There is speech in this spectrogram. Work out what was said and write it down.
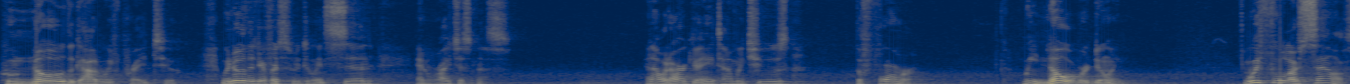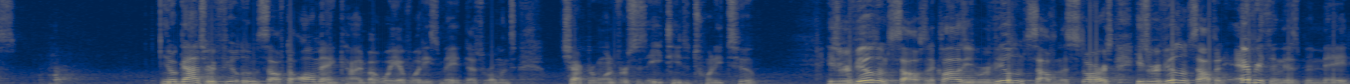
who know the God we've prayed to. We know the difference between sin and righteousness. And I would argue, anytime we choose the former, we know what we're doing. We fool ourselves. You know, God's revealed himself to all mankind by way of what he's made. That's Romans chapter 1, verses 18 to 22. He's revealed himself in the clouds. He's revealed himself in the stars. He's revealed himself in everything that has been made.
